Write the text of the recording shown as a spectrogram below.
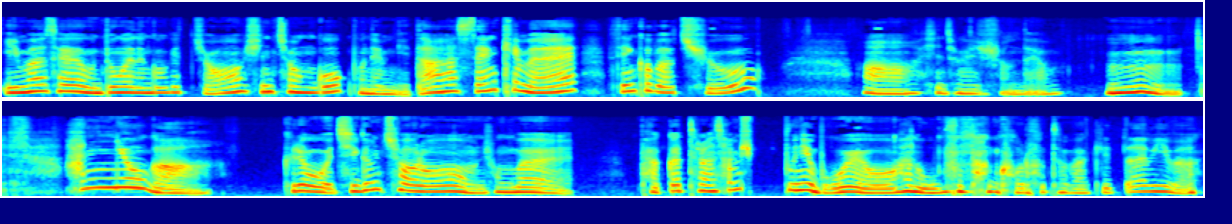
이 맛에 운동하는 거겠죠. 신청곡 보냅니다. 생킴의 Think About You. 아, 신청해 주셨네요. 음, 한요가. 그리고 지금처럼 정말 바깥을 한 30분이 뭐예요. 한 5분만 걸어도 막 이렇게 땀이 막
